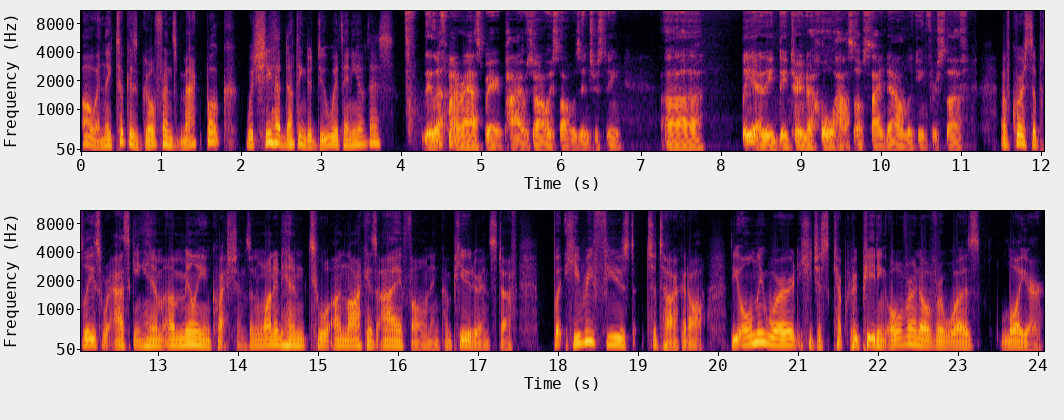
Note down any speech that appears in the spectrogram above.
Oh, and they took his girlfriend's MacBook, which she had nothing to do with any of this. They left my Raspberry Pi, which I always thought was interesting. Uh, but yeah, they, they turned the whole house upside down looking for stuff. Of course, the police were asking him a million questions and wanted him to unlock his iPhone and computer and stuff, but he refused to talk at all. The only word he just kept repeating over and over was lawyer.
